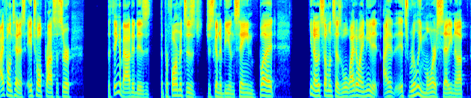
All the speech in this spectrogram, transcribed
iPhone tennis, A12 processor, the thing about it is the performance is just going to be insane. But you know, someone says, "Well, why do I need it?" I, it's really more setting up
